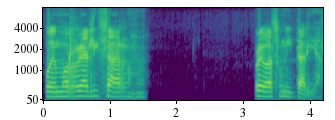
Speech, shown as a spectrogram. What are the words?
podemos realizar pruebas unitarias.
